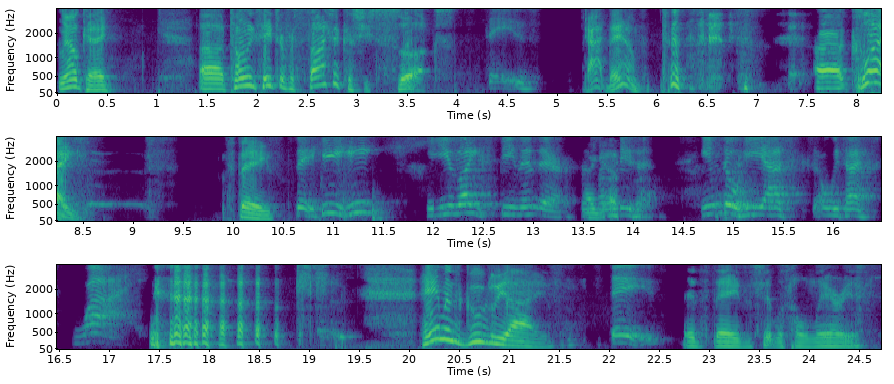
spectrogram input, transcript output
Okay. Uh, Tony's hatred for Sasha because she sucks. Stays. God damn. uh, Clay stays. Stay. He he he likes being in there for I some reason, even though he asks always asks why. Heyman's googly eyes. Stays. It stays. The shit was hilarious.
